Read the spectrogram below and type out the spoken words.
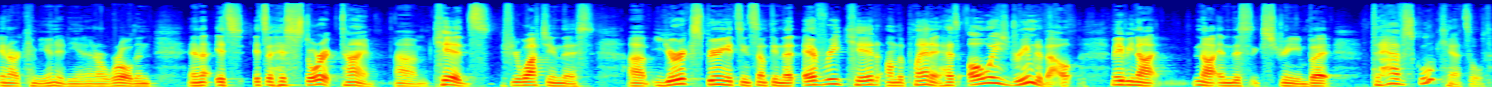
in our community and in our world. And, and it's, it's a historic time. Um, kids, if you're watching this, um, you're experiencing something that every kid on the planet has always dreamed about. Maybe not, not in this extreme, but to have school canceled.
